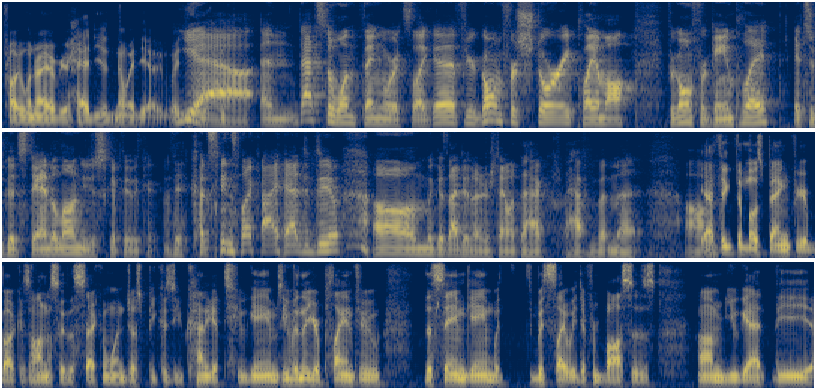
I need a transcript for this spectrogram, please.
probably went right over your head. You had no idea what you were- Yeah, and that's the one thing where it's like, eh, if you're going for story, play them all. If you're going for gameplay, it's a good standalone. You just skip through the, the cutscenes like I had to do um, because I didn't understand what the heck half of it meant. Um, Yeah, I think the most bang for your buck is honestly the second one, just because you kind of get two games, even though you're playing through the same game with with slightly different bosses. Um, you get the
